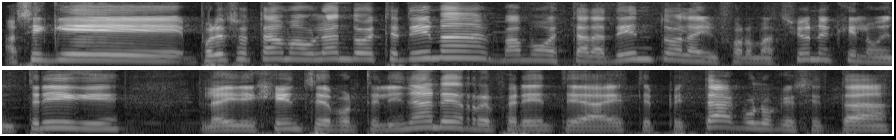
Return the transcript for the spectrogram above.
Así que por eso estábamos hablando de este tema. Vamos a estar atentos a las informaciones que nos entregue la dirigencia de Portelinares referente a este espectáculo que se está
